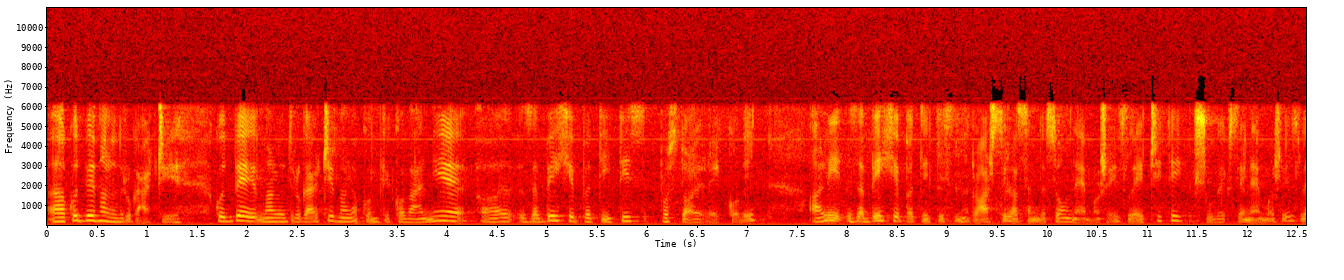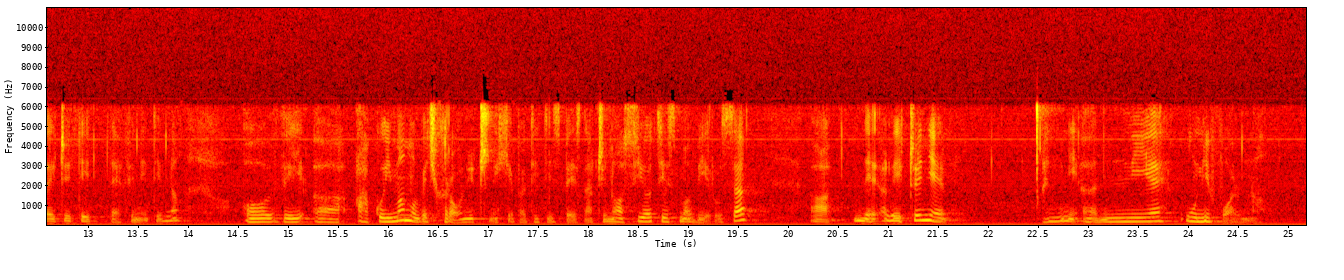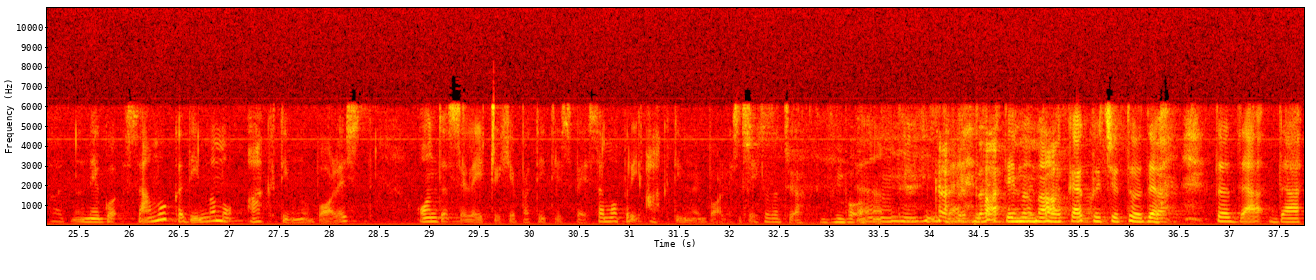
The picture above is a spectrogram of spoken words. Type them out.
A, kod B je malo drugačije. Kod B je malo drugačije, malo komplikovanije. Za B hepatitis postoje lekovi, ali za B hepatitis naglasila sam da se on ne može izlečiti, još uvek se ne može izlečiti, definitivno. Ovi, ako imamo već hronični hepatitis B, znači nosioci smo virusa, a, ne, lečenje nije uniformno, nego samo kad imamo aktivnu bolest, onda se leči hepatitis B, samo pri aktivnoj bolesti. Što znači aktivna bolest? da, da, tema malo kako ću to da, da. to da, da,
